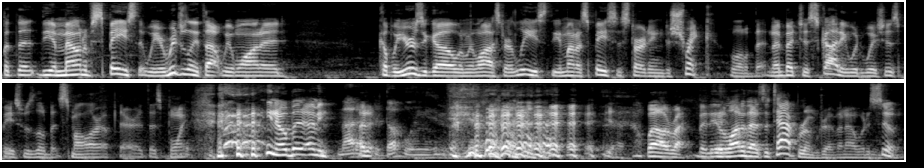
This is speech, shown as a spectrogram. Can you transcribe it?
but the the amount of space that we originally thought we wanted a couple years ago when we lost our lease, the amount of space is starting to shrink a little bit, and I bet you Scotty would wish his space was a little bit smaller up there at this point. you know, but I mean, Not after doubling it. yeah. Well, right, but a lot of that's a tap room driven, I would mm-hmm. assume.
